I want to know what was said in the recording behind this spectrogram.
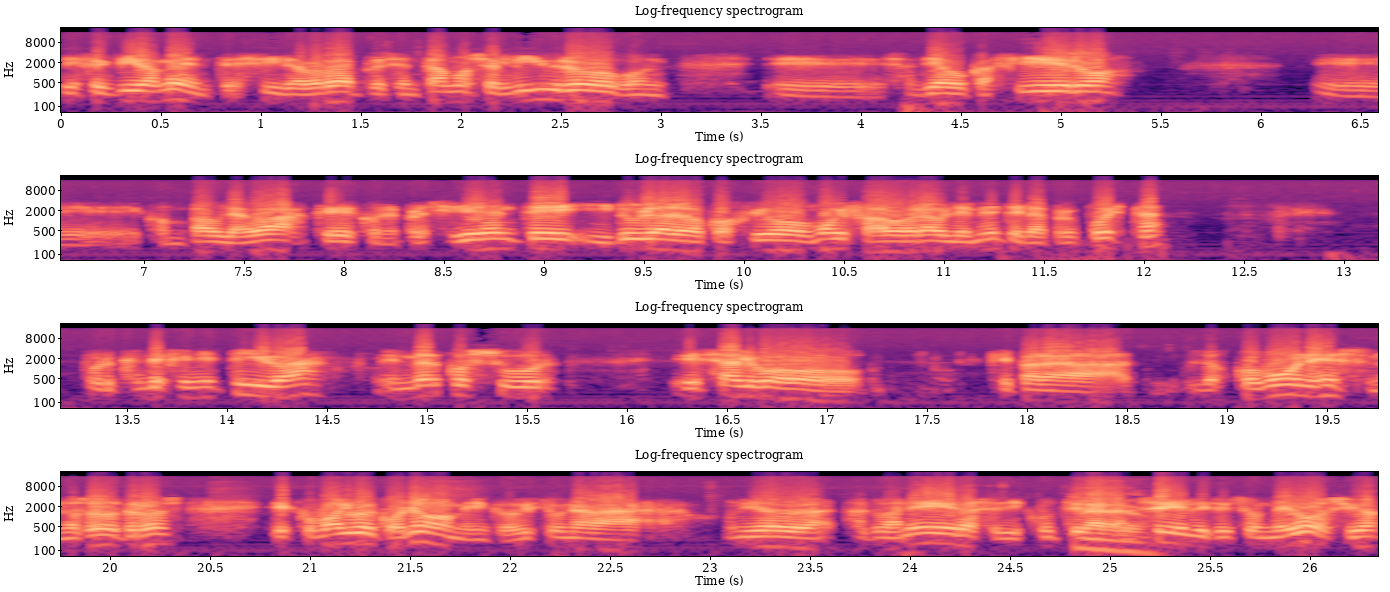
efectivamente, sí, la verdad presentamos el libro con eh, Santiago Cafiero, eh, con Paula Vázquez, con el presidente, y Lula lo acogió muy favorablemente la propuesta, porque en definitiva el Mercosur es algo que para los comunes, nosotros, es como algo económico, ¿viste? Una unidad aduanera, se discute la aranceles, es un negocio,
